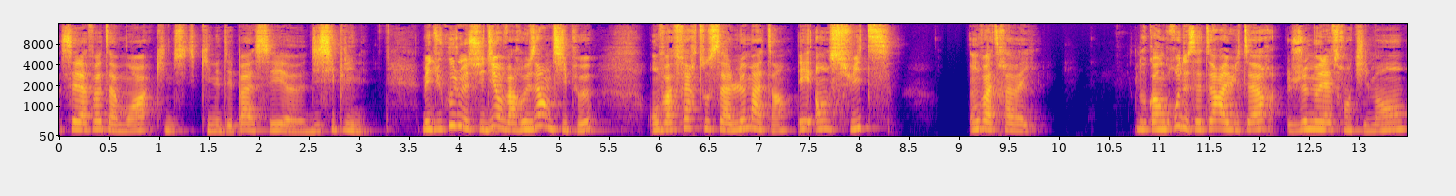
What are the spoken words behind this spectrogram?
c'est la faute à moi qui, n'était pas assez euh, disciplinée. Mais du coup, je me suis dit, on va ruser un petit peu, on va faire tout ça le matin et ensuite, on va travailler. Donc en gros, de 7h à 8h, je me lève tranquillement,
